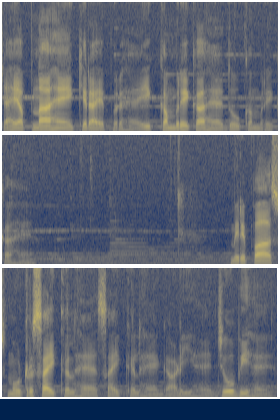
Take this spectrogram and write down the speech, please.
चाहे अपना है, किराए पर है, एक कमरे का है, दो कमरे का है। मेरे पास मोटरसाइकिल है साइकिल है, गाड़ी है, जो भी है।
